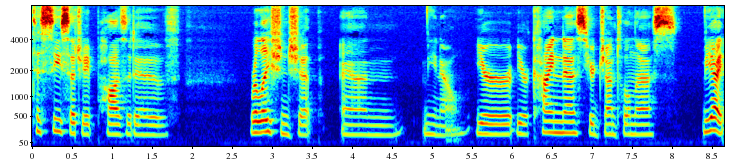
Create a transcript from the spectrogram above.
to see such a positive relationship and you know your your kindness your gentleness yeah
